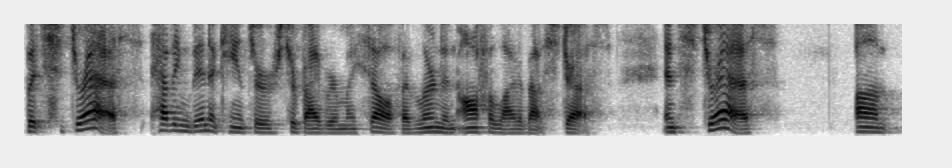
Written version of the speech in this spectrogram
But stress, having been a cancer survivor myself, I've learned an awful lot about stress. And stress um,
